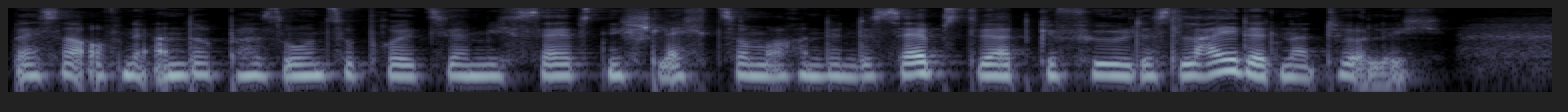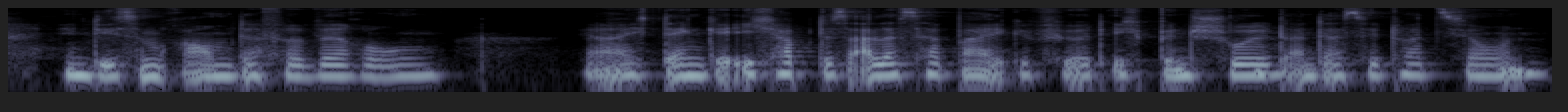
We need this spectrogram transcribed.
besser auf eine andere Person zu projizieren, mich selbst nicht schlecht zu machen, denn das Selbstwertgefühl, das leidet natürlich in diesem Raum der Verwirrung. Ja, ich denke, ich habe das alles herbeigeführt. Ich bin schuld mhm. an der Situation.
